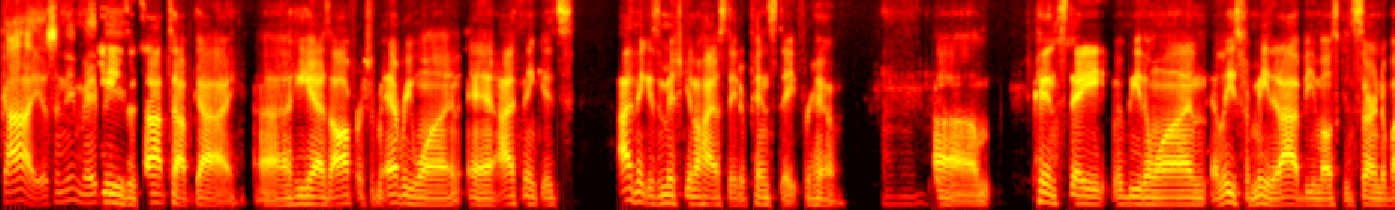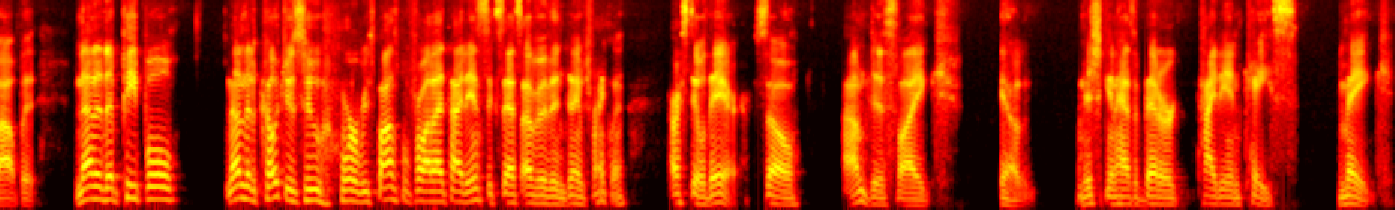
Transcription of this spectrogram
guy, isn't he? Maybe he's a top top guy. Uh, he has offers from everyone, and I think it's I think it's Michigan, Ohio State, or Penn State for him. Mm-hmm. Um, Penn State would be the one, at least for me, that I'd be most concerned about. But none of the people, none of the coaches who were responsible for all that tight end success, other than James Franklin, are still there. So I'm just like, you know, Michigan has a better tight end case make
